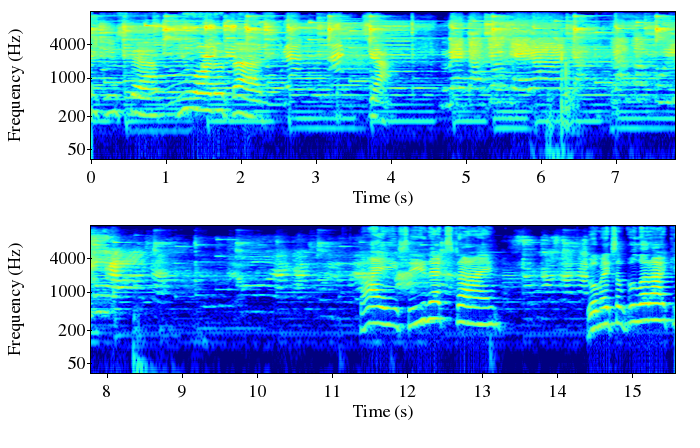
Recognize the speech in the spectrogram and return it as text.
Thank you, Steph. You are the best. Ja. Bye. See you next time. Go make some koulouraki.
